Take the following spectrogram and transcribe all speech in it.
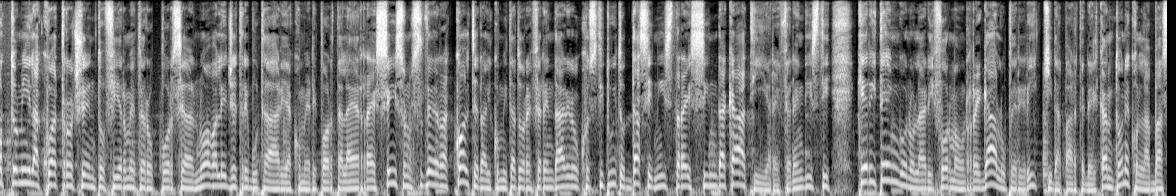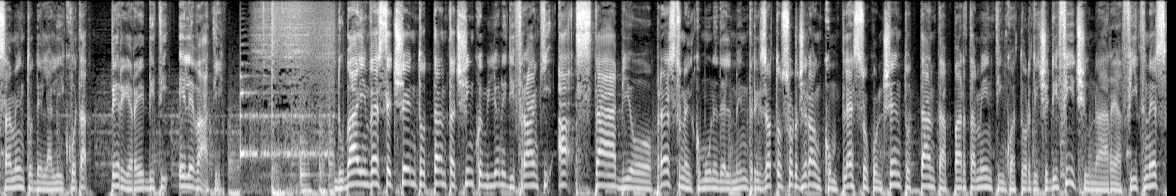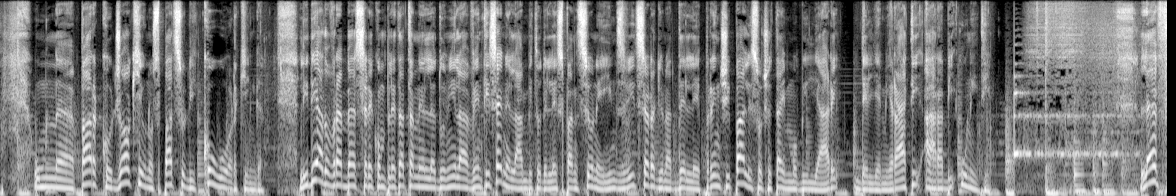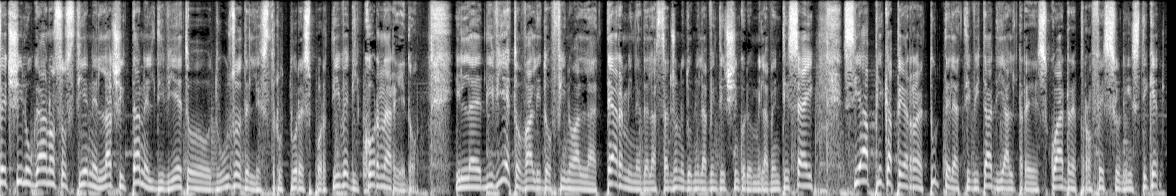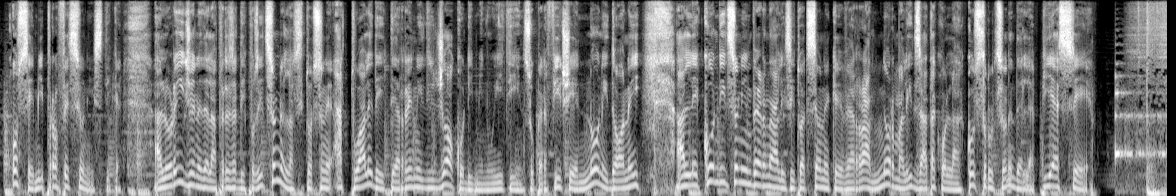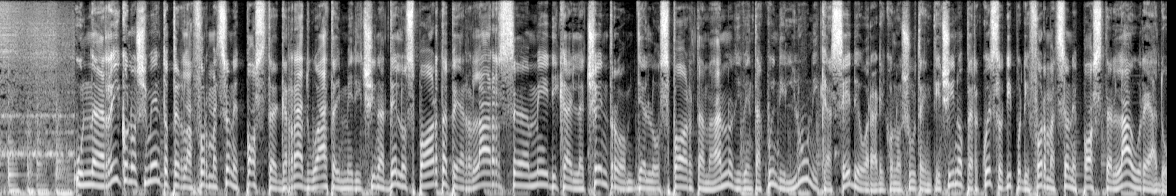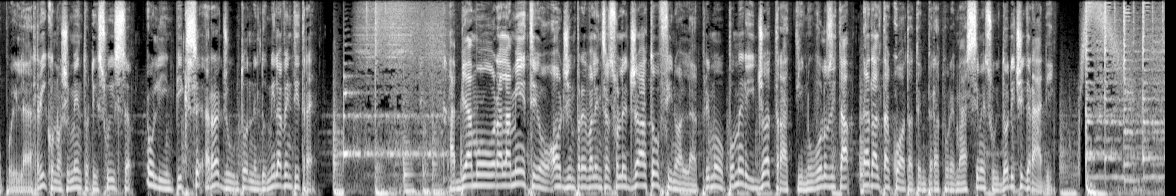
8.400 firme per opporsi alla nuova legge tributaria, come riporta la RSI, sono state raccolte dal comitato referendario costituito da sinistra e sindacati, i referendisti che ritengono la riforma un regalo per i ricchi da parte del cantone con l'abbassamento dell'aliquota per i redditi elevati. Dubai investe 185 milioni di franchi a Stabio. Presto nel comune del Mendrisotto sorgerà un complesso con 180 appartamenti in 14 edifici, un'area fitness, un parco giochi e uno spazio di coworking. L'idea dovrebbe essere completata nel 2026 nell'ambito dell'espansione in Svizzera di una delle principali società immobiliari degli Emirati Arabi Uniti. L'FC Lugano sostiene la città nel divieto d'uso delle strutture sportive di Cornaredo. Il divieto, valido fino al termine della stagione 2025-2026, si applica per tutte le attività di altre squadre professionistiche o semiprofessionistiche. All'origine della presa di posizione è la situazione attuale dei terreni di gioco diminuiti in superficie e non idonei alle condizioni invernali, situazione che verrà normalizzata con la costruzione del PSE. Un riconoscimento per la formazione post graduata in medicina dello sport per l'Ars Medica, il centro dello sport a Manno, diventa quindi l'unica sede ora riconosciuta in Ticino per questo tipo di formazione post laurea dopo il riconoscimento di Swiss Olympics raggiunto nel 2023. Abbiamo ora la meteo, oggi in prevalenza soleggiato fino al primo pomeriggio a tratti nuvolosità ad alta quota, temperature massime sui 12 gradi.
